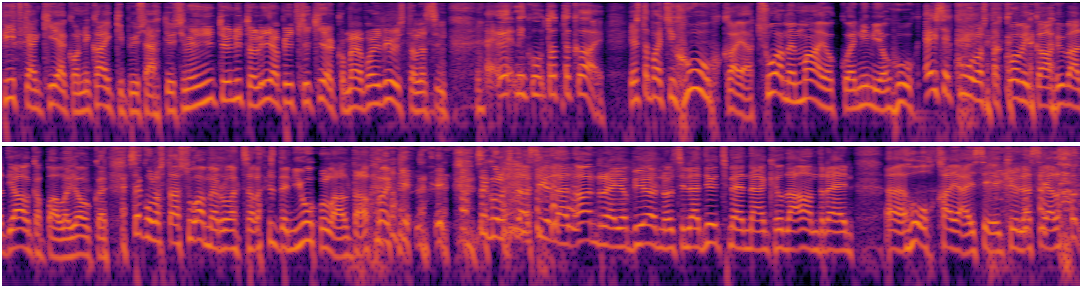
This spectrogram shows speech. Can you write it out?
pitkän kiekon, niin kaikki pysähtyy sinne. Nyt, nyt on liian pitkä kiekko, mä en voi ryystellä sinne. E, e, niin kuin, totta kai. Ja sitä paitsi huuhkajat. Suomen maajoukkueen nimi on huuh. Ei se kuulosta kovinkaan hyvältä jalkapallojoukkueelta. Se kuulostaa suomen ruotsalaisten juhlalta oikeasti. Se kuulostaa siltä, että Andre ja Björn on silleen, että nyt mennään kyllä Andreen äh, huuhkajaisiin. Kyllä siellä on,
